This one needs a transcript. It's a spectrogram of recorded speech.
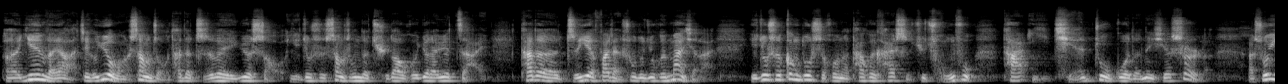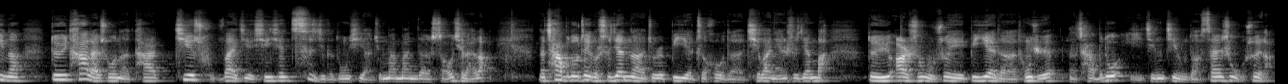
呃，因为啊这个越往上走，他的职位越少，也就是上升的渠道会越来越窄。他的职业发展速度就会慢下来，也就是更多时候呢，他会开始去重复他以前做过的那些事儿了啊，所以呢，对于他来说呢，他接触外界新鲜刺激的东西啊，就慢慢的少起来了。那差不多这个时间呢，就是毕业之后的七八年时间吧。对于二十五岁毕业的同学，那差不多已经进入到三十五岁了。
